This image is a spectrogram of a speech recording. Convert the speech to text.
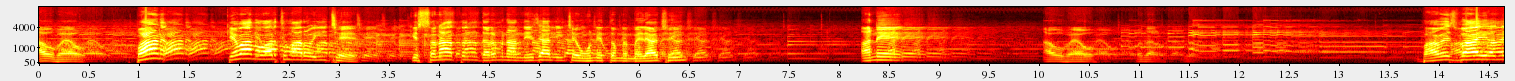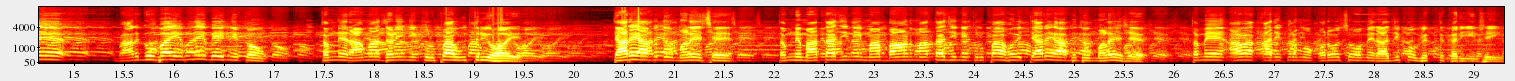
આવો ભાઈ આવો. પણ કહેવાનો અર્થ મારો ઈ છે કે સનાતન ધર્મના નેજા નીચે હું ને તમે મળ્યા છે. અને આવો ભાઈ આવો. ભાવેશભાઈ અને ભાર્ગવભાઈ એમને બેને કહું, તમને રામાધણીની કૃપા ઉતરી હોય, ત્યારે આ બધું મળે છે. તમને માતાજીની મા બાણ માતાજીની કૃપા હોય, ત્યારે આ બધું મળે છે. તમે આવા કાર્યક્રમો કરો છો, અમે રાજીપો વ્યક્ત કરીએ છીએ.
